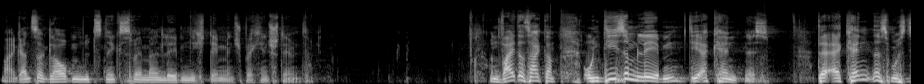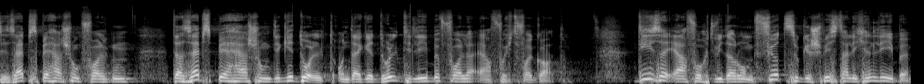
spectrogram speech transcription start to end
Mein ganzer Glauben nützt nichts, wenn mein Leben nicht dementsprechend stimmt. Und weiter sagt er, und diesem Leben die Erkenntnis, Der Erkenntnis muss die Selbstbeherrschung folgen, der Selbstbeherrschung die Geduld und der Geduld die liebevolle Ehrfurcht vor Gott. Diese Ehrfurcht wiederum führt zu geschwisterlichen Liebe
